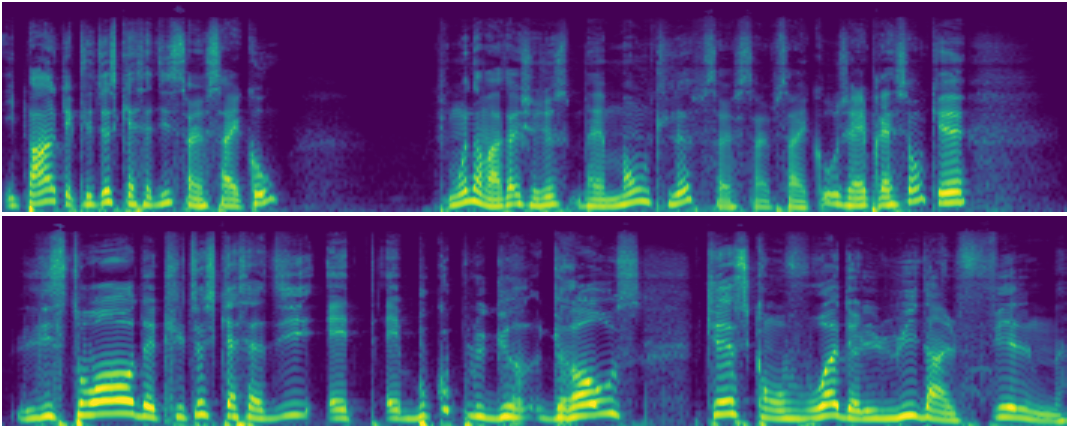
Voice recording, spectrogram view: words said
il parle que Cletus Cassidy c'est un psycho. Puis moi dans ma tête, je suis juste, ben montre là, c'est un, psycho. J'ai l'impression que l'histoire de Cletus Cassidy est beaucoup plus grosse qu'est-ce qu'on voit de lui dans le film?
